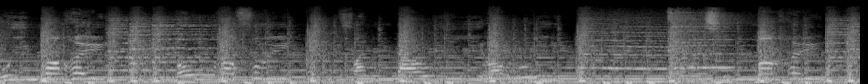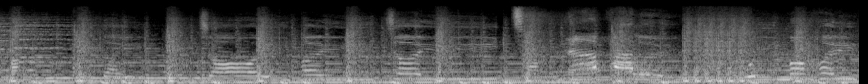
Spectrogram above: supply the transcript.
回望去，无后悔，奋斗已学会。前望去，默默面对，再去追，寻，哪怕累。回望去。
